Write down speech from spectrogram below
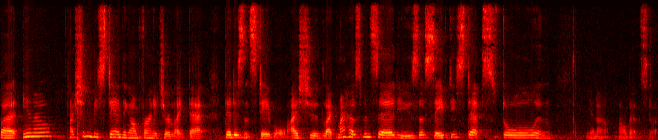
but you know, I shouldn't be standing on furniture like that that isn't stable. I should, like my husband said, use a safety step stool and, you know, all that stuff.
